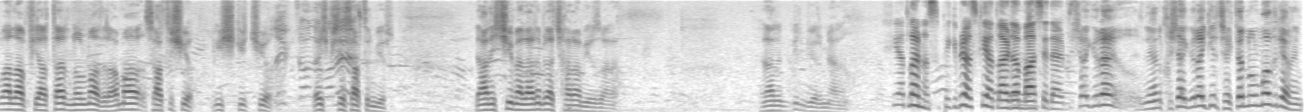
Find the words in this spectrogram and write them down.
Valla fiyatlar normaldir ama satış yok. İş güç yok. Hiçbir şey satılmıyor. Yani çiğmelerini bile çıkaramıyoruz bana. Yani bilmiyorum yani. Fiyatlar nasıl? Peki biraz fiyatlardan bahseder misiniz? Kışa göre yani kışa göre gerçekten normaldir yani.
